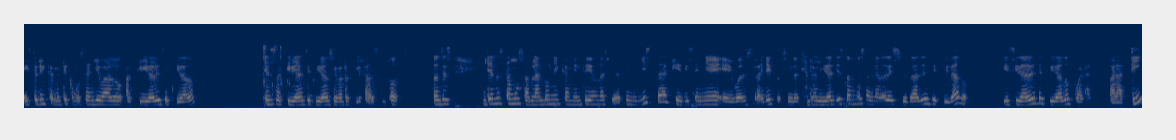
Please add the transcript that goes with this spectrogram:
históricamente, como se han llevado actividades de cuidado, esas actividades de cuidado se ven reflejadas en todas. Entonces, ya no estamos hablando únicamente de una ciudad feminista que diseñe eh, buenos trayectos, sino que en realidad ya estamos hablando de ciudades de cuidado y ciudades de cuidado para, para ti,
